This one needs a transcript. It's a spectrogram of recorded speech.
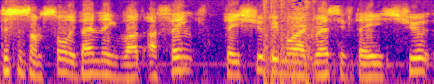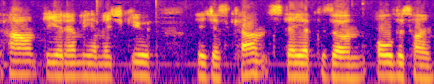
this is some solid ending, but I think they should be more aggressive. They should hunt the enemy MHQ. They just can't stay at the zone all the time.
